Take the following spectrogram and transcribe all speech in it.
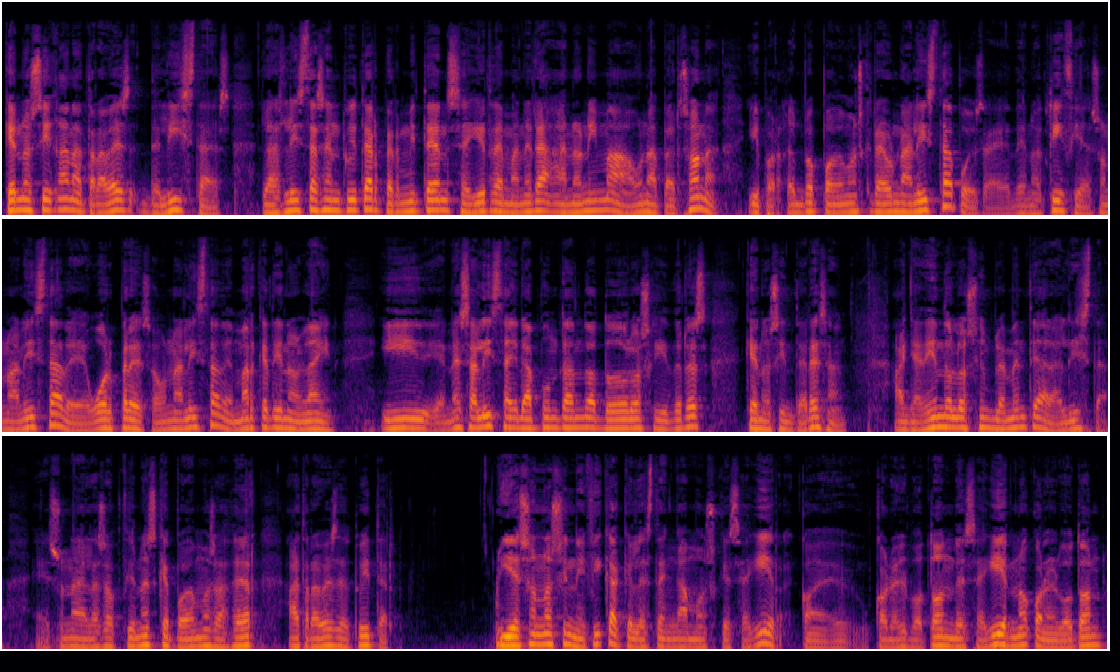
que nos sigan a través de listas. Las listas en Twitter permiten seguir de manera anónima a una persona y por ejemplo podemos crear una lista pues eh, de noticias, una lista de WordPress o una lista de marketing online y en esa lista ir apuntando a todos los seguidores que nos interesan, añadiéndolos simplemente a la lista. Es una de las opciones que podemos hacer a través de Twitter. Y eso no significa que les tengamos que seguir eh, con el, botón de seguir, ¿no? Con el botón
